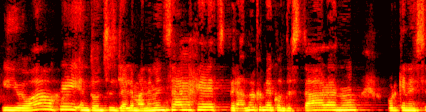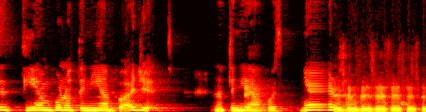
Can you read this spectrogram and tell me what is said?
Y yo, ah, ok, entonces ya le mandé mensaje esperando que me contestara, ¿no? Porque en ese tiempo no tenía budget, no tenía pues dinero. Sí, sí, sí, sí,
